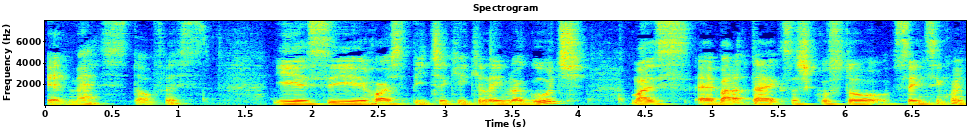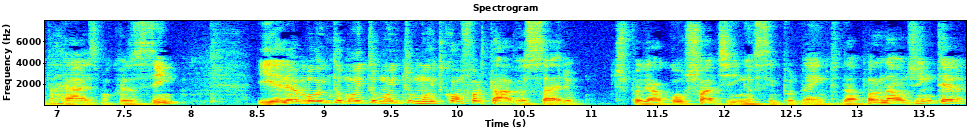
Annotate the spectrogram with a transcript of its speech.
Hermes, talvez. E esse Horse Beach aqui que lembra Gucci, mas é Baratex, acho que custou 150 reais, uma coisa assim. E ele é muito, muito, muito, muito confortável, sério. Tipo, ele é acolchadinho assim por dentro, dá pra andar o dia inteiro.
